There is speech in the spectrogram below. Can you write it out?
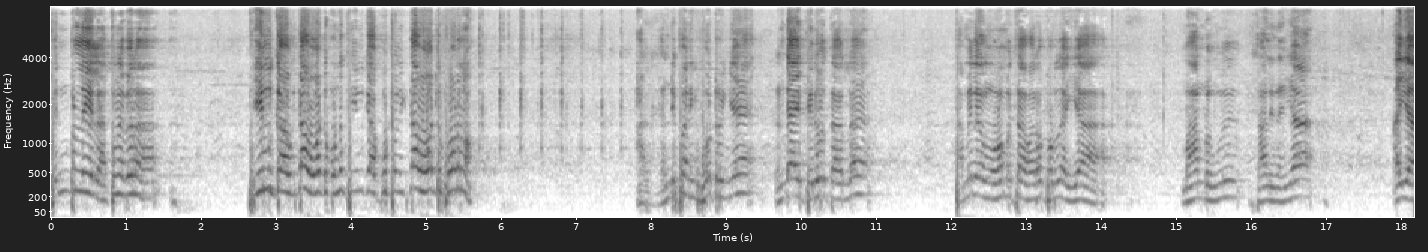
பெண் பிள்ளைகள் அத்தனை பேரும் திமுகவுக்கு தான் ஓட்டு போடணும் திமுக கூட்டணிக்கு தான் ஓட்டு போடணும். அது கண்டிப்பாக நீங்கள் போட்டுருவீங்க. ரெண்டாயிரத்தி இருபத்தாறில் தமிழக முகமது ஷா வரப்போகிறது ஐயா மாண்புமிகு ஸ்டாலின் ஐயா ஐயா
